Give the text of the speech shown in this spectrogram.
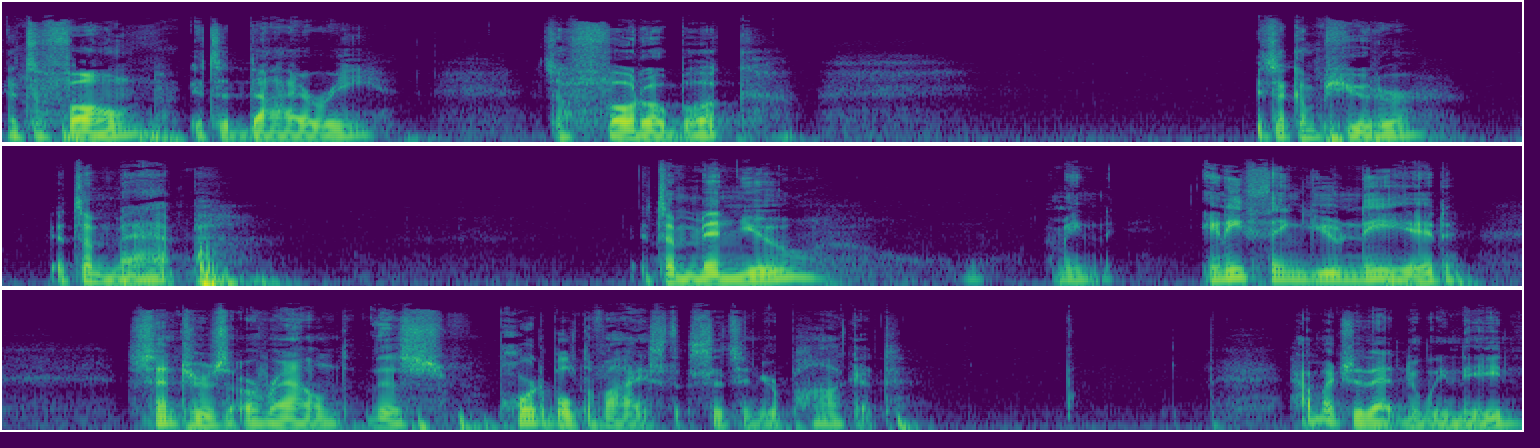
It's a phone, it's a diary, it's a photo book, it's a computer, it's a map, it's a menu. I mean, anything you need centers around this portable device that sits in your pocket. How much of that do we need?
